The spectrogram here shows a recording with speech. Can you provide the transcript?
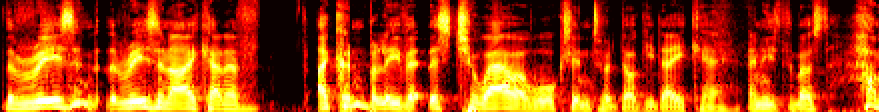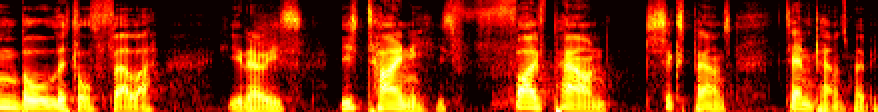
The reason the reason I kind of I couldn't believe it. This chihuahua walks into a doggy daycare and he's the most humble little fella. You know, he's he's tiny. He's five pound, six pounds, ten pounds maybe.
